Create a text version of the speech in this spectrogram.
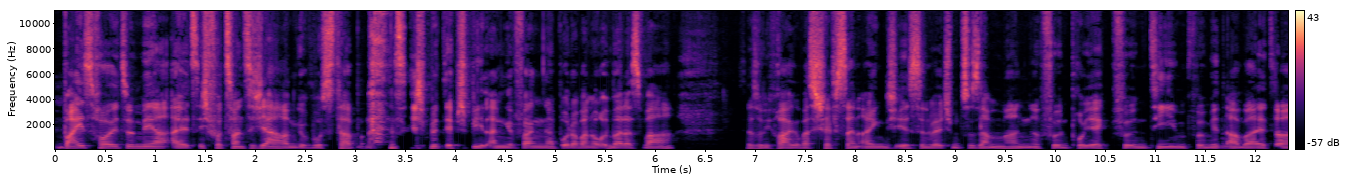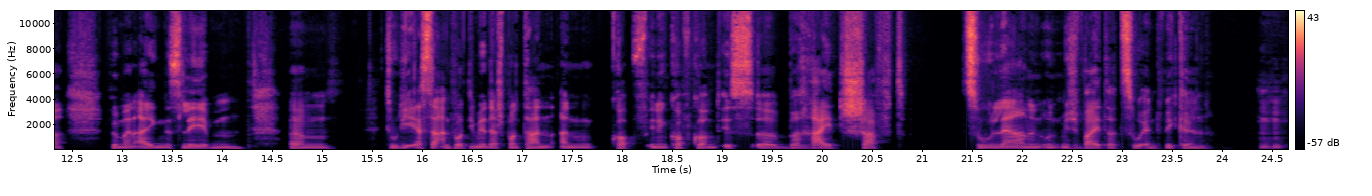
weiß heute mehr, als ich vor 20 Jahren gewusst habe, mhm. als ich mit dem Spiel angefangen habe oder wann auch immer das war. Das ist ja so die Frage, was Chefsein eigentlich ist, in welchem Zusammenhang, ne? für ein Projekt, für ein Team, für Mitarbeiter, für mein eigenes Leben. Ähm, du, die erste Antwort, die mir da spontan an Kopf, in den Kopf kommt, ist äh, Bereitschaft zu lernen und mich weiterzuentwickeln. Mhm.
